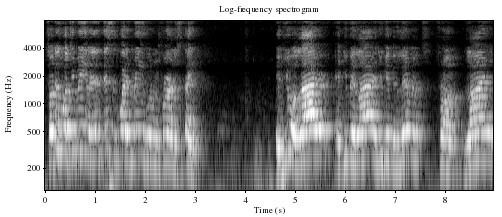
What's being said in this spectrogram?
So this is what you mean. and This is what it means when referring to state. If you're a liar and you've been lying, you get deliverance from lying,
